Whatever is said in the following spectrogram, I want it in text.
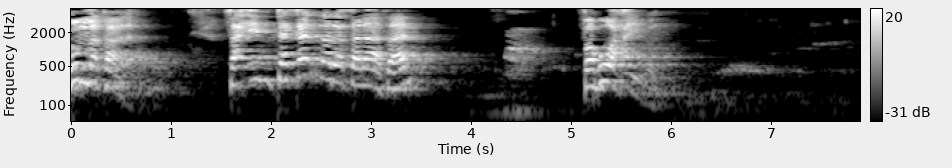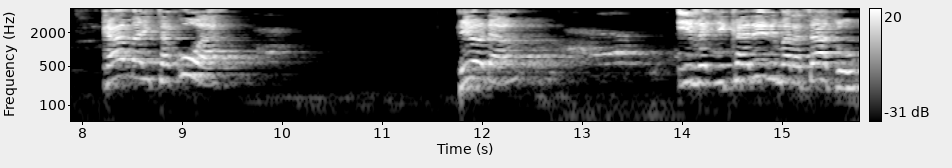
ثم قال فإن تكرر ثلاثا فهو حيض kama itakuwa hiyo damu imejikariri mara tatu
